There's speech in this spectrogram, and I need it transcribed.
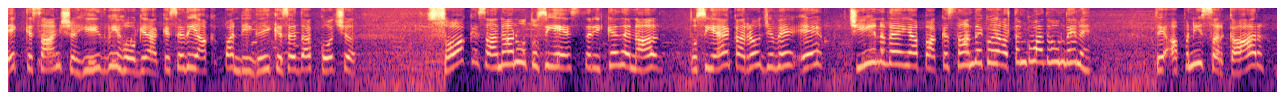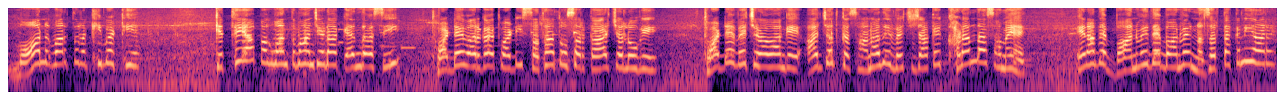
ਇੱਕ ਕਿਸਾਨ ਸ਼ਹੀਦ ਵੀ ਹੋ ਗਿਆ। ਕਿਸੇ ਦੀ ਅੱਖ ਭੰਨੀ ਗਈ, ਕਿਸੇ ਦਾ ਕੁਝ 100 ਕਿਸਾਨਾਂ ਨੂੰ ਤੁਸੀਂ ਇਸ ਤਰੀਕੇ ਦੇ ਨਾਲ ਤੁਸੀਂ ਇਹ ਕਰ ਰਹੇ ਹੋ ਜਿਵੇਂ ਇਹ ਚੀਨ ਦੇ ਜਾਂ ਪਾਕਿਸਤਾਨ ਦੇ ਕੋਈ ਆਤੰਕਵਾਦ ਹੁੰਦੇ ਨੇ ਤੇ ਆਪਣੀ ਸਰਕਾਰ ਮੌਨ ਵਰਤ ਰੱਖੀ ਬੈਠੀ ਹੈ। ਕਿੱਥੇ ਆ ਭਗਵੰਤ ਮਾਨ ਜਿਹੜਾ ਕਹਿੰਦਾ ਸੀ, ਤੁਹਾਡੇ ਵਰਗਾ ਤੁਹਾਡੀ ਸਥਾ ਤੋਂ ਸਰਕਾਰ ਚੱਲੋਗੇ, ਤੁਹਾਡੇ ਵਿੱਚ ਰਵਾਂਗੇ, ਅੱਜ ਜਦ ਕਿਸਾਨਾਂ ਦੇ ਵਿੱਚ ਜਾ ਕੇ ਖੜਨ ਦਾ ਸਮਾਂ ਹੈ। ਇਹਨਾਂ ਦੇ 92 ਦੇ 92 ਨਜ਼ਰ ਤੱਕ ਨਹੀਂ ਆ ਰਹੇ।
